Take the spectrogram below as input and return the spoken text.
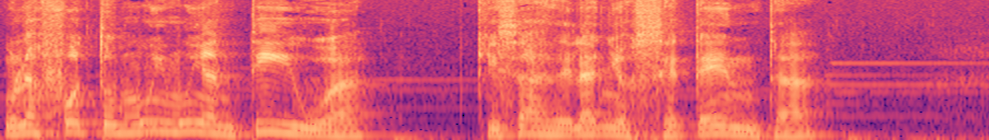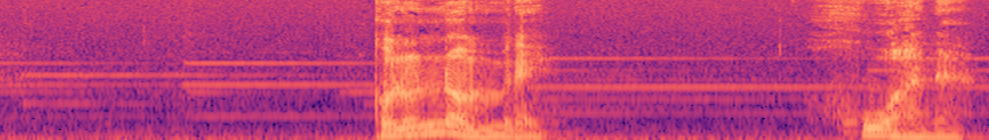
Una foto muy, muy antigua, quizás del año 70, con un nombre, Juana.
